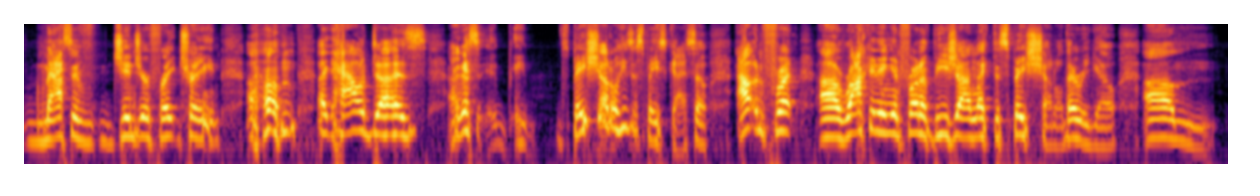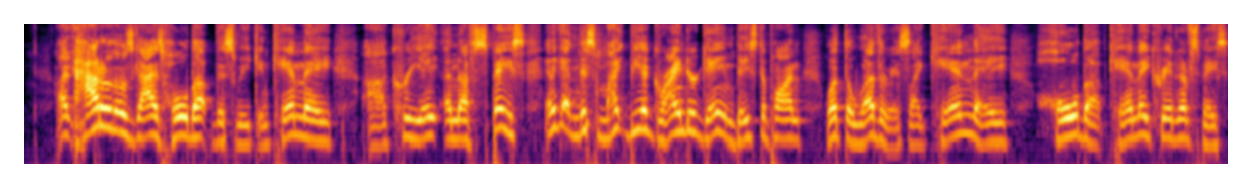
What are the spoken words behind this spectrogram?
massive ginger freight train, um, like how does I guess space shuttle? He's a space guy, so out in front, uh, rocketing in front of Bijan like the space shuttle. There we go. Um, like, how do those guys hold up this week, and can they uh, create enough space? And again, this might be a grinder game based upon what the weather is. Like, can they hold up? Can they create enough space?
